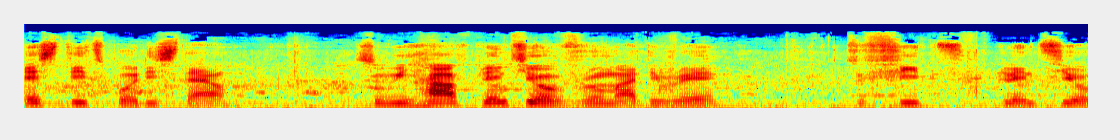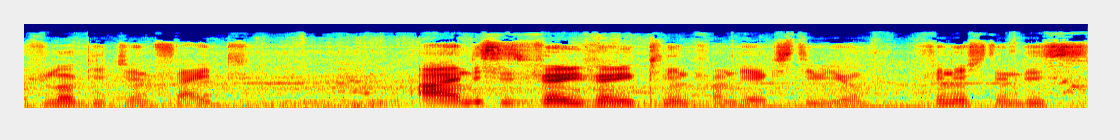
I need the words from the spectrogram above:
estate body style. So we have plenty of room at the rear to fit plenty of luggage inside. And this is very very clean from the exterior finished in this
